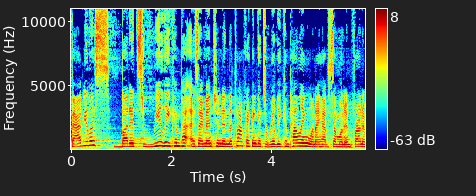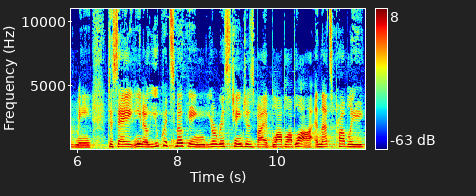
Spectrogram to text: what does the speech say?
fabulous, but it's really, comp- as I mentioned in the talk, I think it's really compelling when I have someone in front of me to say, you know, you quit smoking, your risk changes by blah, blah, blah, and that's probably,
